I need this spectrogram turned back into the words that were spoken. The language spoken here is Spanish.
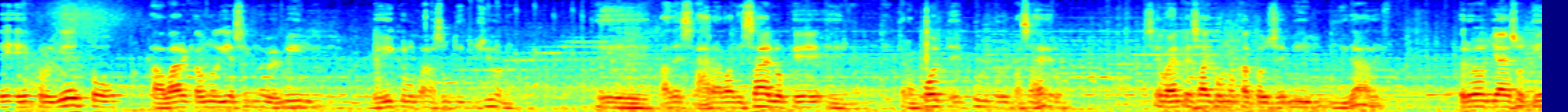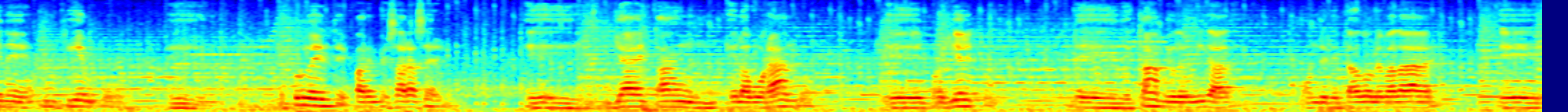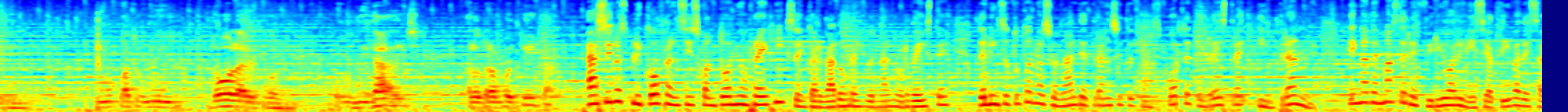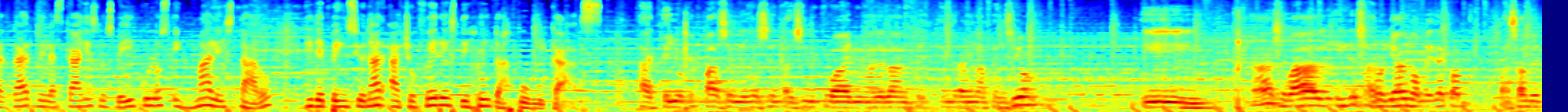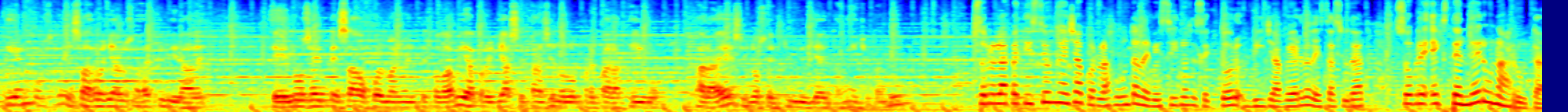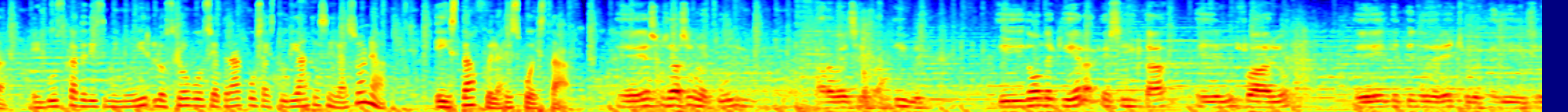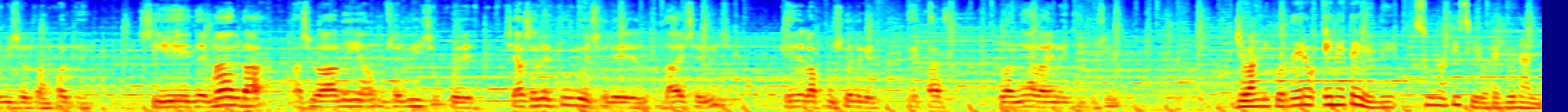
El proyecto abarca unos 19 mil vehículos para sustituciones, eh, para desarrabalizar lo que es el, transporte público de pasajeros. Se va a empezar con unos 14 mil unidades, pero ya eso tiene un tiempo eh, prudente para empezar a hacerlo. Eh, ya están elaborando el proyecto de cambio de unidades donde el Estado le va a dar eh, unos 4 mil dólares por, unidades a los transportistas. Así lo explicó Francisco Antonio Regis, encargado regional nordeste del Instituto Nacional de Tránsito y Transporte Terrestre, Intrane, quien además se refirió a la iniciativa de sacar de las calles los vehículos en mal estado y de pensionar a choferes de rutas públicas. Aquellos que pasen de 65 años en adelante tendrán una pensión y se va a ir desarrollando a medida que va pasando el tiempo, se desarrollando esas actividades. no se ha empezado formalmente todavía, pero ya se están haciendo los preparativos para eso y los estudios ya están hechos también. Sobre la petición hecha por la Junta de Vecinos del sector Villaverde de esta ciudad sobre extender una ruta en busca de disminuir los robos y atracos a estudiantes en la zona, esta fue la respuesta. Eh, eso se hace un estudio para ver si es factible y donde quiera que exista el usuario que tiene derecho de pedir servicio de transporte. Si demanda la ciudadanía un servicio, pues se hace el estudio y se le da el servicio, que es la función que, que está planeada en la institución. Giovanni Cordero, NTN, su noticiero regional.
